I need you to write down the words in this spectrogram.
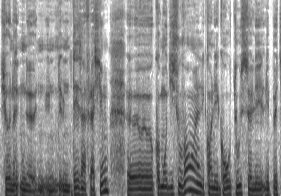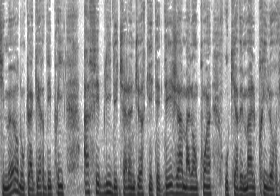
sur une, désinflation. Euh, comme on dit souvent, hein, quand les gros les, les petits meurent. Donc la guerre des prix affaiblit des challengers qui étaient déjà mal en point ou qui avaient mal pris leur vie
